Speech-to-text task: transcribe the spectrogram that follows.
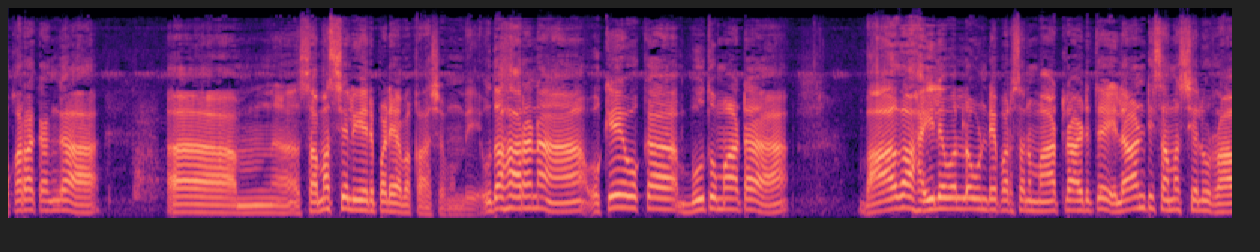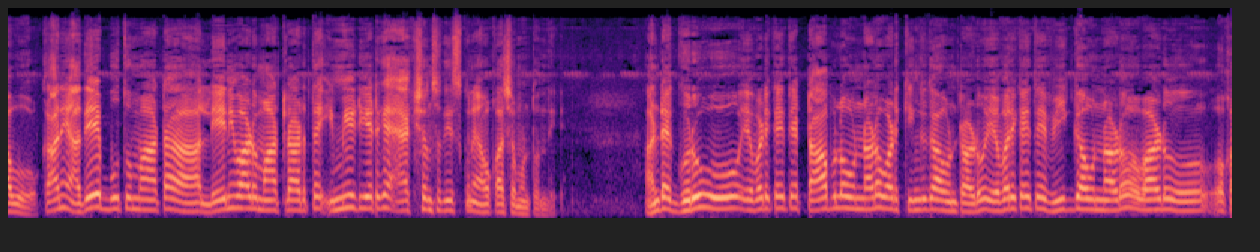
ఒక రకంగా సమస్యలు ఏర్పడే అవకాశం ఉంది. ఉదాహరణ ఒకే ఒక బూతు మాట బాగా హై లెవెల్లో ఉండే పర్సన్ మాట్లాడితే ఎలాంటి సమస్యలు రావు. కానీ అదే బూతు మాట లేనివాడు మాట్లాడితే ఇమ్మీడియట్గా యాక్షన్స్ తీసుకునే అవకాశం ఉంటుంది. అంటే గురువు ఎవరికైతే టాప్లో ఉన్నాడో వాడు కింగ్గా ఉంటాడు ఎవరికైతే వీక్గా ఉన్నాడో వాడు ఒక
